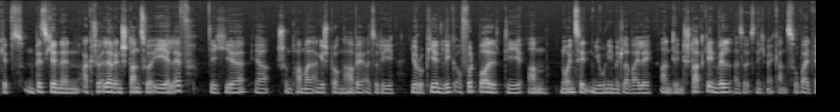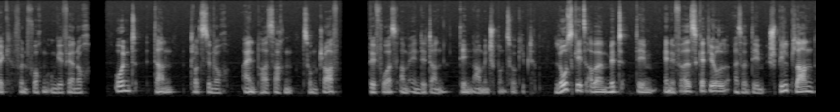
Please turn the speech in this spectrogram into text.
gibt es ein bisschen einen aktuelleren Stand zur ELF, die ich hier ja schon ein paar Mal angesprochen habe, also die European League of Football, die am 19. Juni mittlerweile an den Start gehen will, also ist nicht mehr ganz so weit weg, fünf Wochen ungefähr noch. Und dann trotzdem noch ein paar Sachen zum Draft, bevor es am Ende dann den Namenssponsor gibt. Los geht's aber mit dem NFL-Schedule, also dem Spielplan.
